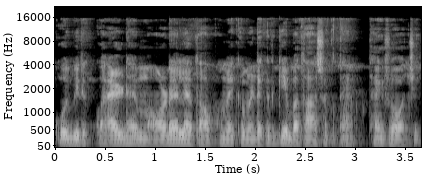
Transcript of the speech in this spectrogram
कोई भी रिक्वायर्ड है मॉडल है तो आप हमें कमेंट करके बता सकते हैं। थैंक्स फॉर वॉचिंग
